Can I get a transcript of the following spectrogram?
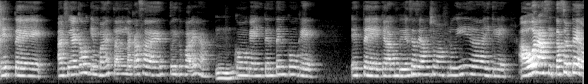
este, al fin y al cabo quien van a estar en la casa es tú y tu pareja. Mm, Como que intenten como que este, que la convivencia sea mucho más fluida y que ahora si estás soltero,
